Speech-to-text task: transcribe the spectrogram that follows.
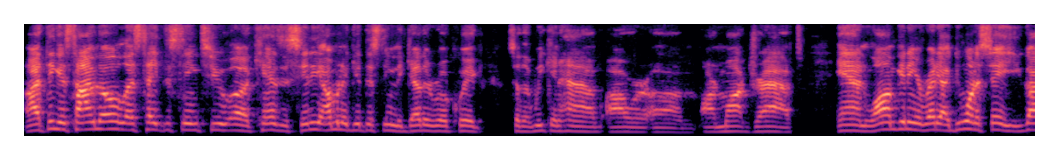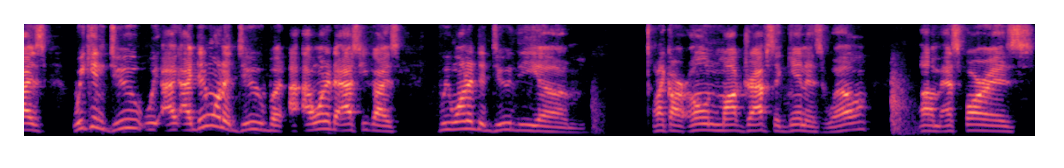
I think it's time though. Let's take this thing to uh, Kansas City. I'm gonna get this thing together real quick so that we can have our um, our mock draft. And while I'm getting it ready, I do want to say, you guys, we can do. We I, I didn't want to do, but I, I wanted to ask you guys if we wanted to do the um like our own mock drafts again as well. Um, as far as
